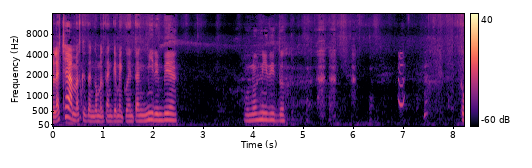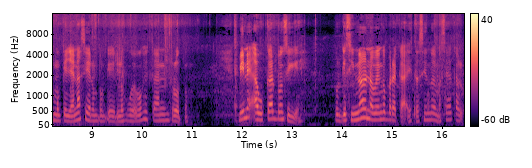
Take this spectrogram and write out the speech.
Las chamas que están como están que me cuentan, miren, vean, unos niditos. Como que ya nacieron porque los huevos están rotos. Vine a buscar bonsigue, porque si no, no vengo para acá, está haciendo demasiada calor.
